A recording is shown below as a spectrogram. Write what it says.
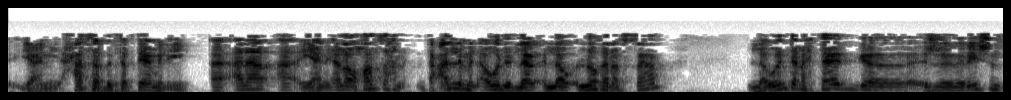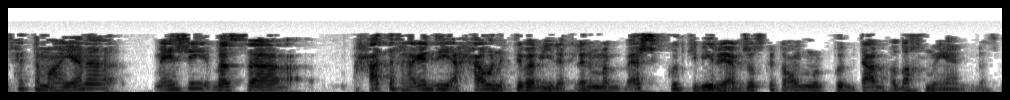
يعني حسب أنت بتعمل إيه. أنا يعني أنا لو هنصح اتعلم من اول اللغة نفسها لو أنت محتاج generation في حتة معينة ماشي بس حتى في الحاجات دي حاول نكتبها بإيدك لأن ما بيبقاش كود كبير يعني. JavaScript عمره الكود بتاعه بيبقى ضخم يعني بس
